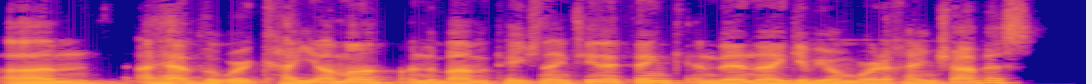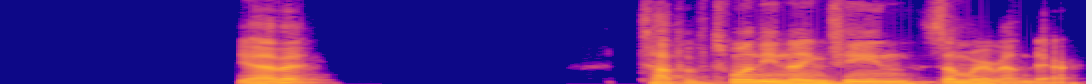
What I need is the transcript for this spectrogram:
Um, I have the word kayama on the bottom of page 19, I think, and then I give you a Mordechai and Shabbos. You have it? Top of 2019, somewhere around there.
